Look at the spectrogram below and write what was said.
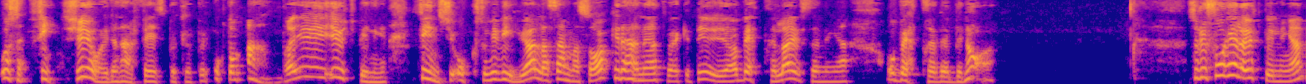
Och sen finns ju jag i den här Facebookgruppen och de andra i utbildningen finns ju också. Vi vill ju alla samma sak i det här nätverket, det är att göra bättre livesändningar och bättre webbinar. Så du får hela utbildningen.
